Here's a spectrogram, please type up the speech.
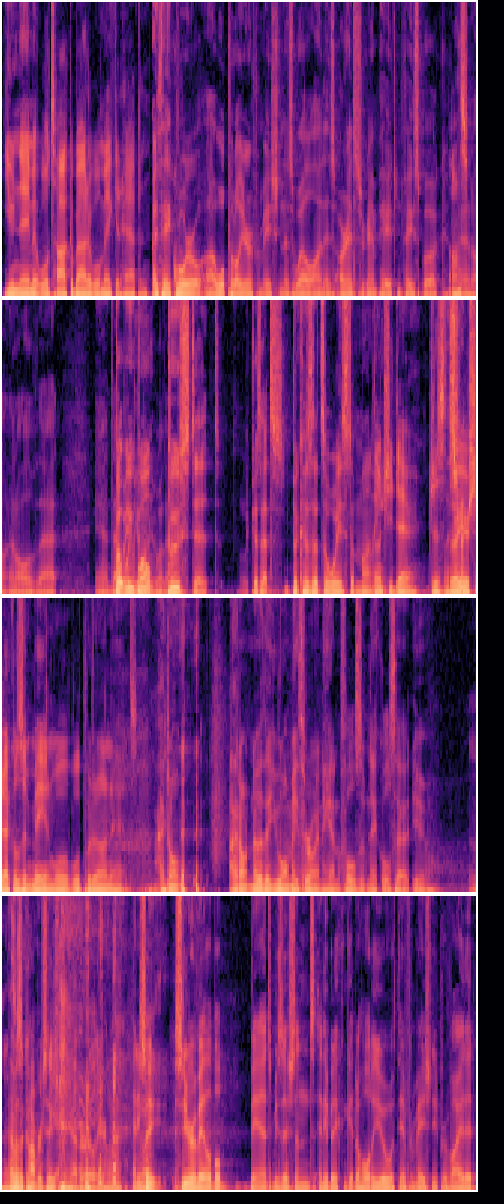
You name it, we'll talk about it. We'll make it happen. I think we'll uh, we'll put all your information as well on our Instagram page and Facebook Awesome. and, all- and all of that. And that but we won't can go there. boost it because that's because that's a waste of money. Don't you dare! Just That's throw your right. shekels at me, and we'll we'll put it on ads. I don't. I don't know that you want me throwing handfuls of nickels at you. That's that was a okay. conversation we had earlier. All right. Anyway, So, so you're available, bands, musicians, anybody can get a hold of you with the information you provided,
